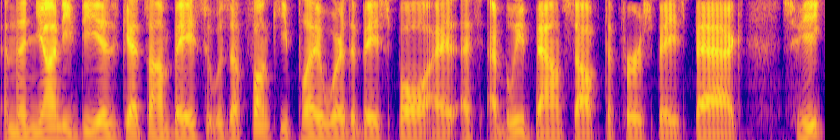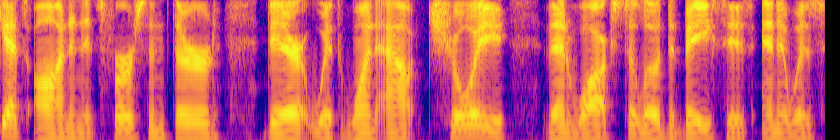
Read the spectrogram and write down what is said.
and then Yandy Diaz gets on base. It was a funky play where the baseball, I, I, I, believe, bounced off the first base bag. So he gets on, and it's first and third there with one out. Choi then walks to load the bases, and it was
